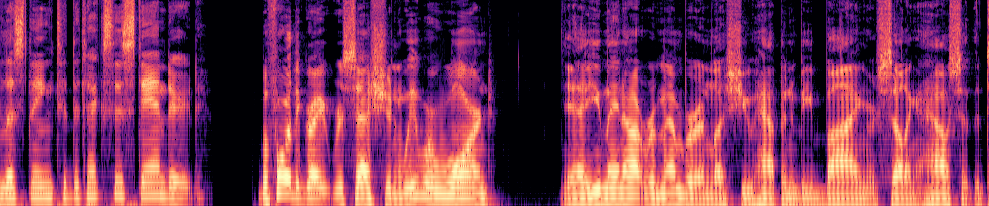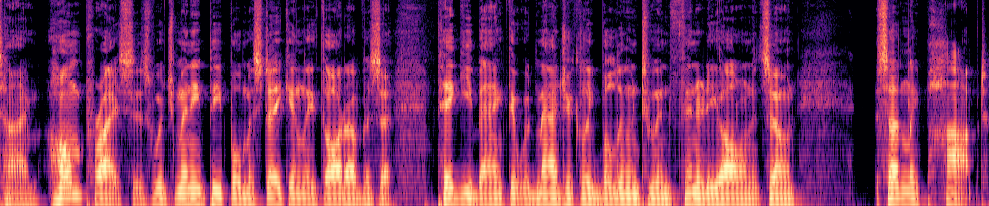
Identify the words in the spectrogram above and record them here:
listening to the Texas Standard. Before the Great Recession, we were warned. Yeah, you may not remember unless you happen to be buying or selling a house at the time. Home prices, which many people mistakenly thought of as a piggy bank that would magically balloon to infinity all on its own, suddenly popped.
